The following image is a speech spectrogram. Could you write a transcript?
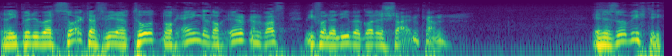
Denn ich bin überzeugt, dass weder Tod noch Engel noch irgendwas mich von der Liebe Gottes scheiden kann. Es ist so wichtig,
